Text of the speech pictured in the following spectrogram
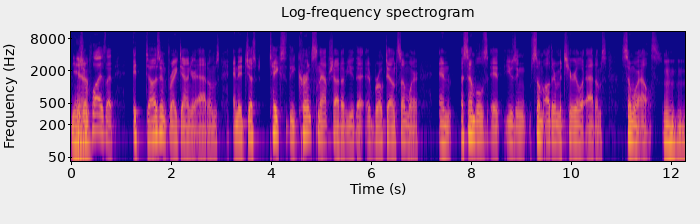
which implies that it doesn't break down your atoms and it just takes the current snapshot of you that it broke down somewhere and assembles it using some other material or atoms somewhere else, Mm-hmm.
